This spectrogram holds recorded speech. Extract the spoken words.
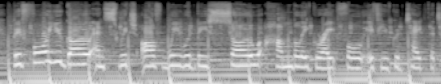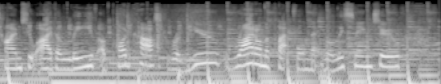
Before you go and switch off, we would be so humbly grateful if you could take the time to either leave a podcast review right on the platform that you're listening to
